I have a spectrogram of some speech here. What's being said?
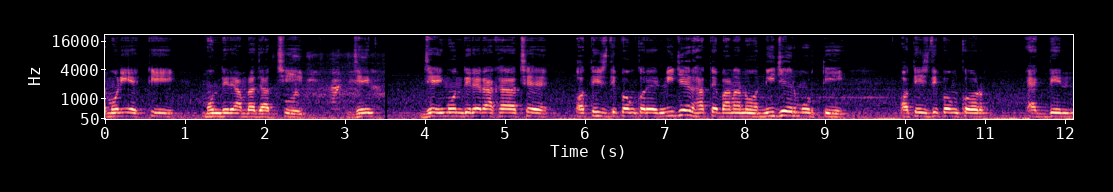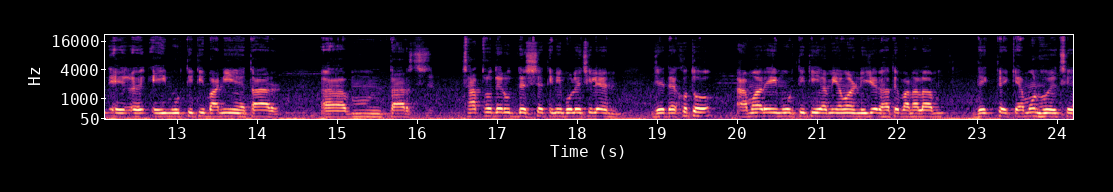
এমনই একটি মন্দিরে আমরা যাচ্ছি, যে যেই মন্দিরে রাখা আছে অতীশ দীপঙ্করের নিজের হাতে বানানো নিজের মূর্তি। অতীশ দীপঙ্কর একদিন এই মূর্তিটি বানিয়ে তার তার ছাত্রদের উদ্দেশ্যে তিনি বলেছিলেন যে, দেখো তো, আমার এই মূর্তিটি আমি আমার নিজের হাতে বানালাম। দেখতে কেমন হয়েছে?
